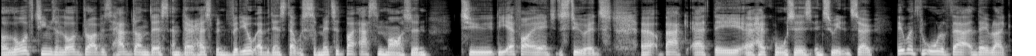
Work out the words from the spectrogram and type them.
a lot of teams and a lot of drivers have done this, and there has been video evidence that was submitted by Aston Martin to the FIA and to the stewards uh, back at the uh, headquarters in Sweden. So they went through all of that and they were like,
